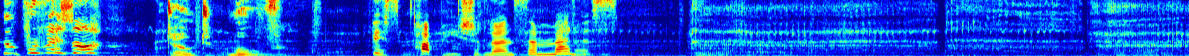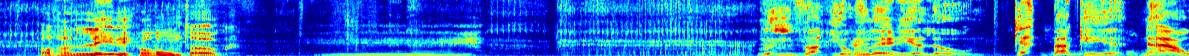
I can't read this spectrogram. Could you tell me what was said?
Professor! Don't move. This puppy should learn some manners. Wat een lelijke hond ook. Young lady alone. Get back here, now!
